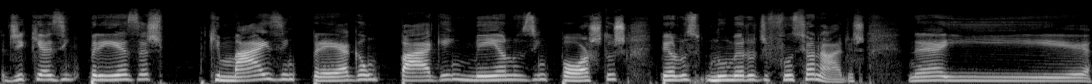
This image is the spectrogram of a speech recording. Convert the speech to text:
de que as empresas que mais empregam paguem menos impostos pelo número de funcionários, né? E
